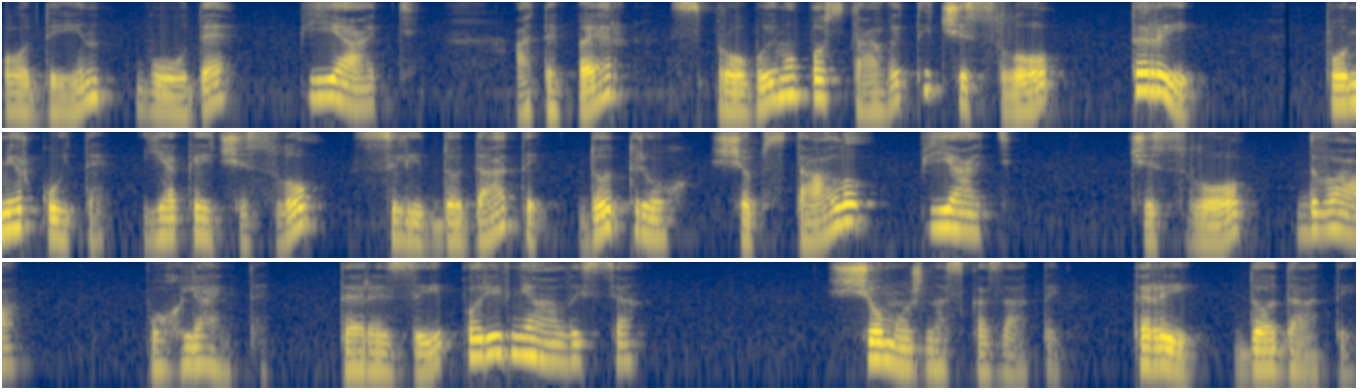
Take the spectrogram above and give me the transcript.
1 буде 5. А тепер спробуємо поставити число 3. Поміркуйте, яке число слід додати до 3, щоб стало 5. Число 2. Погляньте, терези порівнялися. Що можна сказати? 3 додати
